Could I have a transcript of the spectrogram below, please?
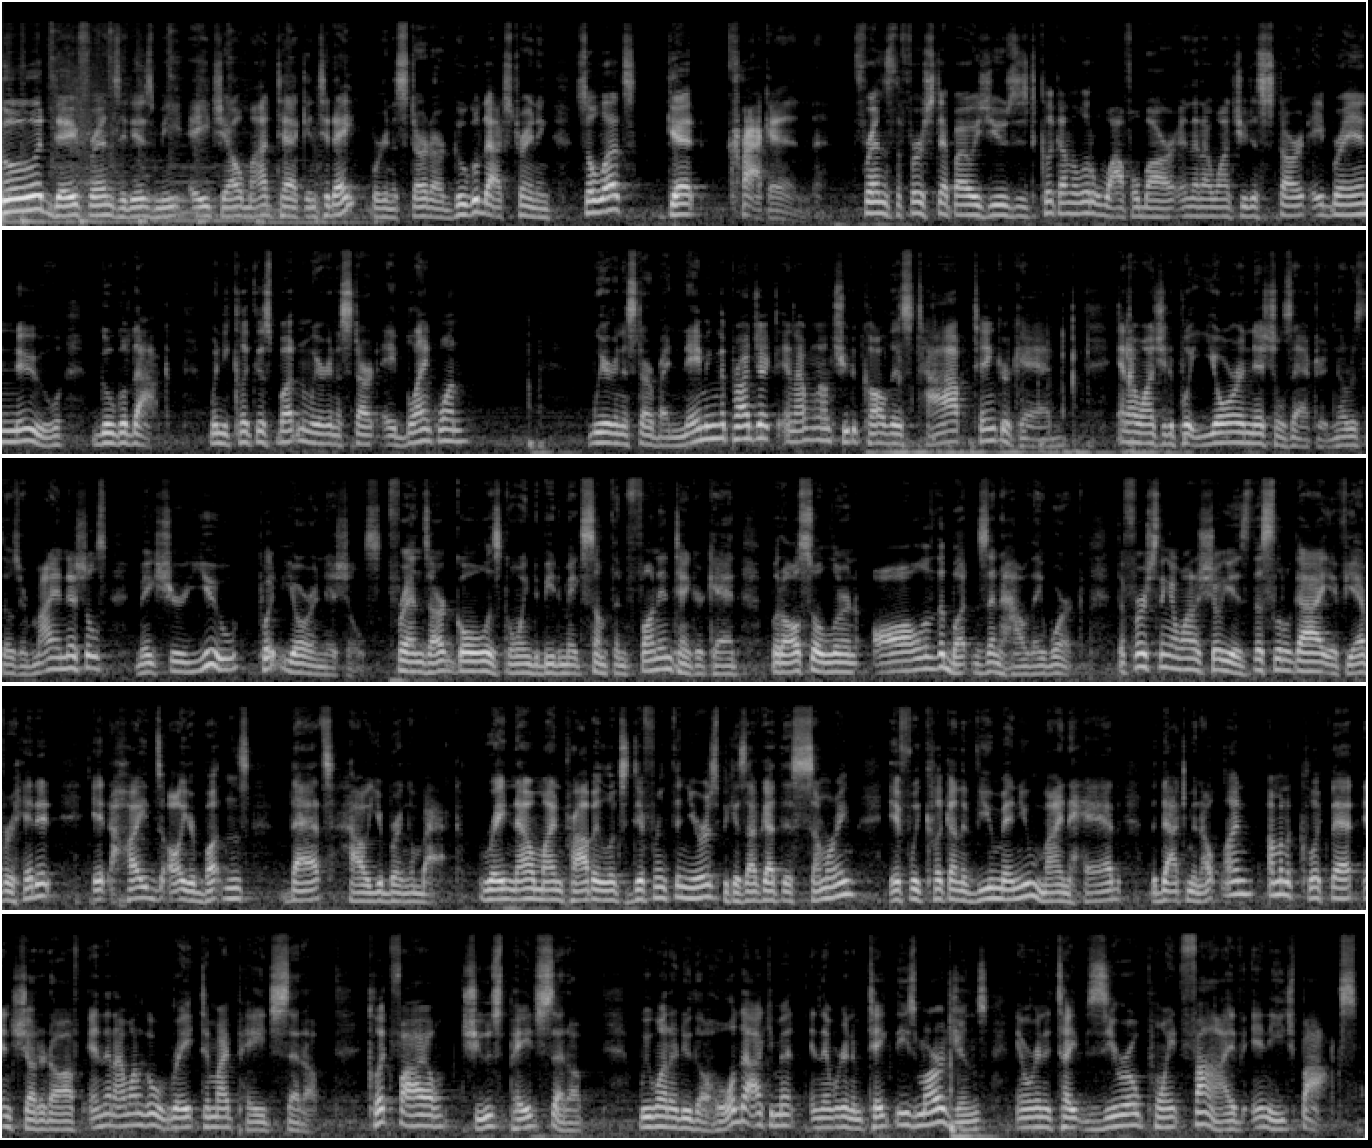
Good day, friends. It is me, HL Mod Tech, and today we're going to start our Google Docs training. So let's get cracking. Friends, the first step I always use is to click on the little waffle bar, and then I want you to start a brand new Google Doc. When you click this button, we're going to start a blank one. We're going to start by naming the project, and I want you to call this Top Tinkercad and I want you to put your initials after it. Notice those are my initials. Make sure you put your initials. Friends, our goal is going to be to make something fun in Tinkercad, but also learn all of the buttons and how they work. The first thing I want to show you is this little guy. If you ever hit it, it hides all your buttons. That's how you bring them back. Right now, mine probably looks different than yours because I've got this summary. If we click on the view menu, mine had the document outline. I'm going to click that and shut it off. And then I want to go right to my page setup. Click File, choose Page Setup. We want to do the whole document and then we're going to take these margins and we're going to type 0.5 in each box.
